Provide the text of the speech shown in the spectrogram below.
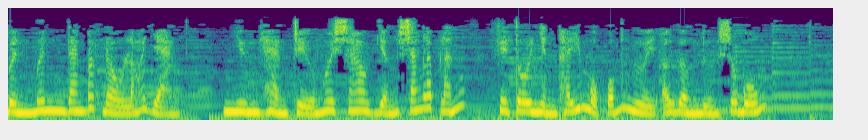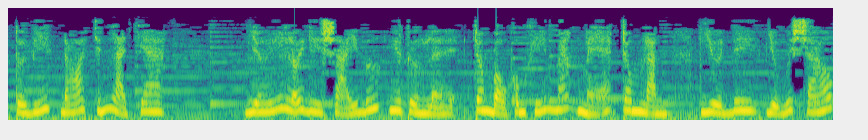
Bình minh đang bắt đầu ló dạng, nhưng hàng triệu ngôi sao vẫn sáng lấp lánh khi tôi nhìn thấy một bóng người ở gần đường số 4. Tôi biết đó chính là cha. Với lối đi sải bước như thường lệ, trong bầu không khí mát mẻ, trong lành, vừa đi vừa quýt sáo,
